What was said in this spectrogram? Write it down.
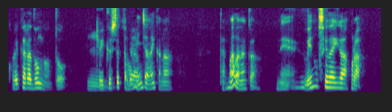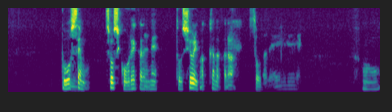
これからどんどんと教育してった方がいいんじゃないかな。ただまだなんかね、上の世代がほら、どうしても少子高齢化でね、年寄りばっかだから、そうだね。そ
